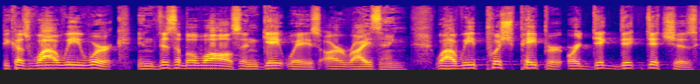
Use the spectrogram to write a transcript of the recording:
Because while we work, invisible walls and gateways are rising. While we push paper or dig ditches,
